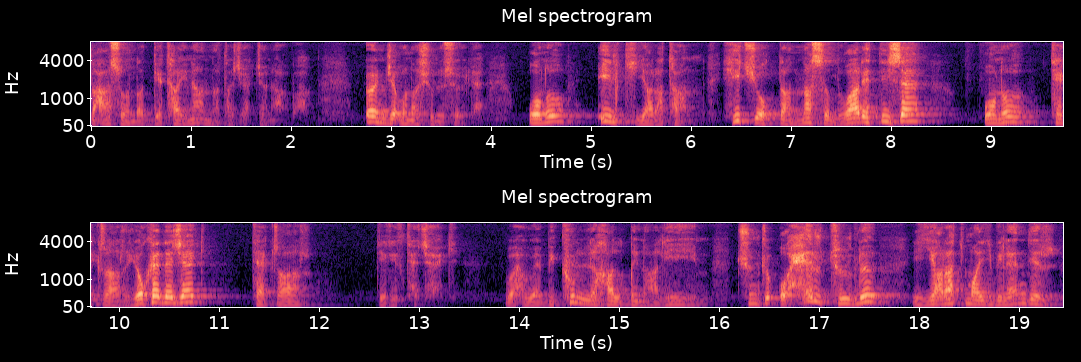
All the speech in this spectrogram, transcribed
Daha sonra detayını anlatacak Cenab-ı Hak. Önce ona şunu söyle. Onu ilk yaratan, hiç yoktan nasıl var ettiyse onu tekrar yok edecek, tekrar diriltecek. Ve huve bi kulli halqin alim. Çünkü o her türlü yaratmayı bilendir.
